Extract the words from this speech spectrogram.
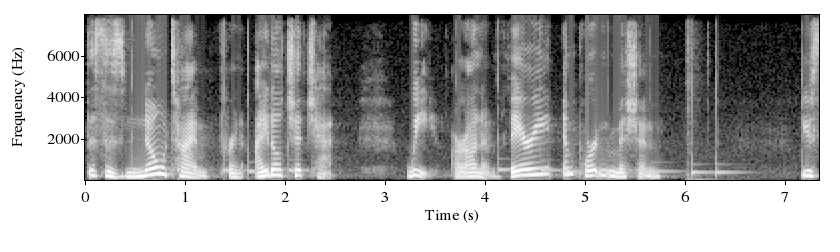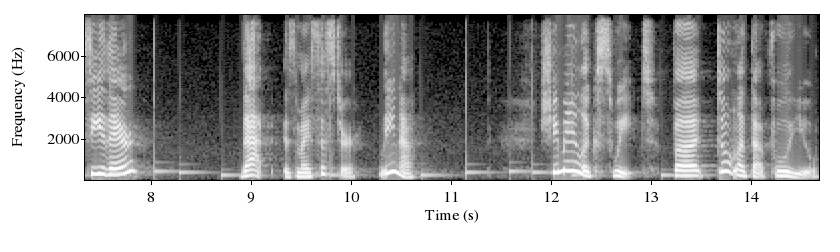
this is no time for an idle chit chat. We are on a very important mission. You see there? That is my sister, Lena. She may look sweet, but don't let that fool you.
